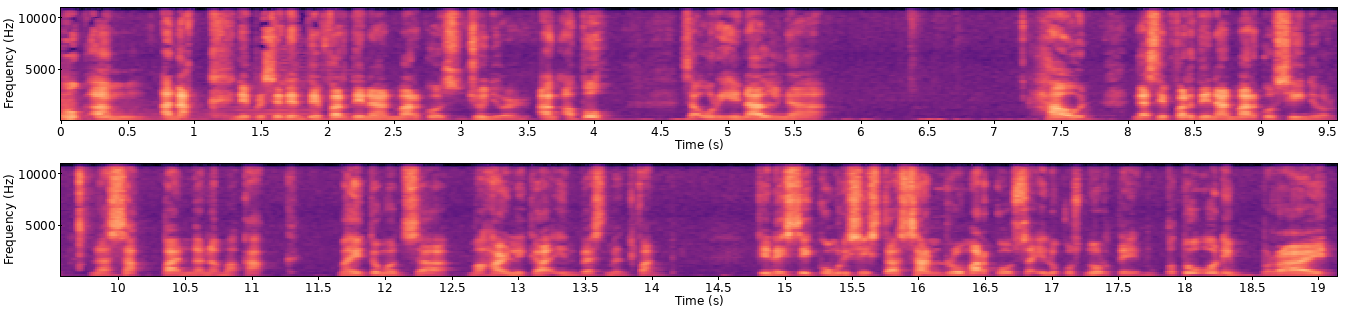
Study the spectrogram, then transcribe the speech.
ug ang anak ni presidente Ferdinand Marcos Jr. ang apo sa original nga howd nga si Ferdinand Marcos Sr. nasakpan nga namakak mahitungod sa Maharlika Investment Fund Kini si Kongresista Sandro Marcos sa Ilocos Norte, patuo ni bright,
